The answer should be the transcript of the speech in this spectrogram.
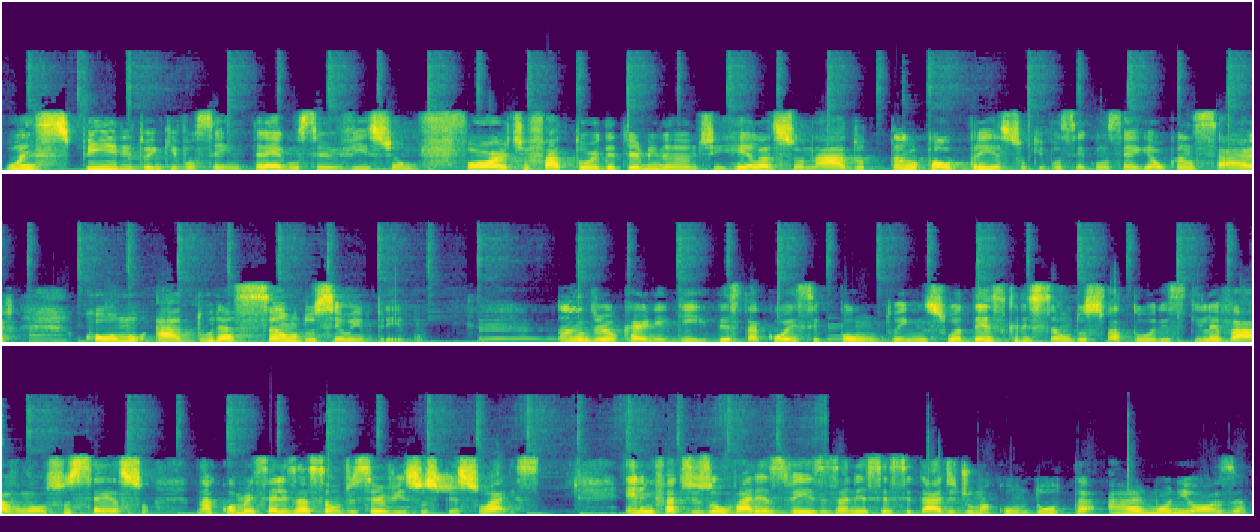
O espírito em que você entrega o serviço é um forte fator determinante relacionado tanto ao preço que você consegue alcançar, como à duração do seu emprego. Andrew Carnegie destacou esse ponto em sua descrição dos fatores que levavam ao sucesso na comercialização de serviços pessoais. Ele enfatizou várias vezes a necessidade de uma conduta harmoniosa.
